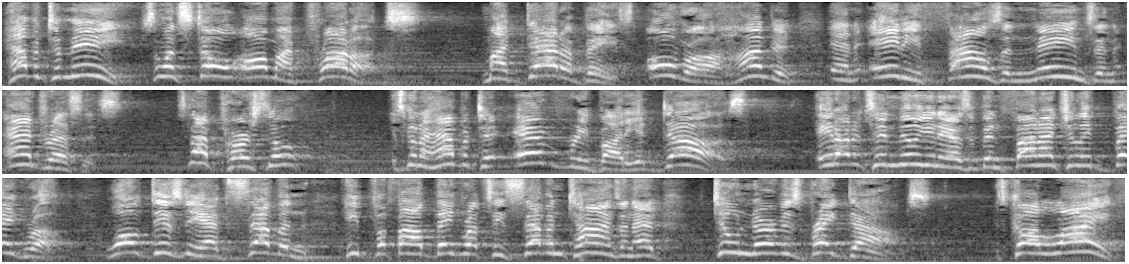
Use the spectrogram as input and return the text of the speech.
Happened to me. Someone stole all my products. My database, over 180,000 names and addresses. It's not personal. It's going to happen to everybody. It does. Eight out of 10 millionaires have been financially bankrupt. Walt Disney had seven, he filed bankruptcy seven times and had two nervous breakdowns. It's called life.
